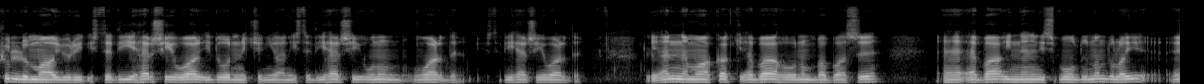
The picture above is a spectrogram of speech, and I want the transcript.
Küllü ma yurid. İstediği her şey var idi onun için. Yani istediği her şey onun vardı. İstediği her şey vardı. Lienne muhakkak ki ebahu onun babası e, Eba innenin ismi olduğundan dolayı e,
